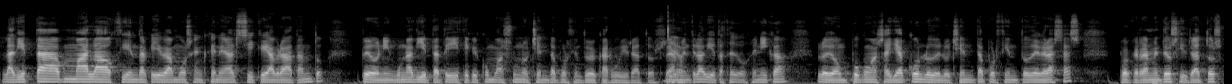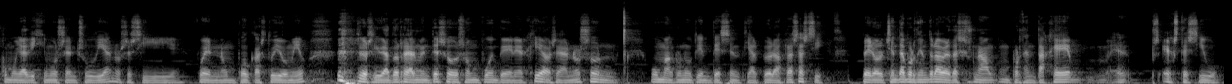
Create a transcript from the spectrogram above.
la dieta mala occidental que llevamos en general sí que habrá tanto, pero ninguna dieta te dice que comas un 80% de carbohidratos. Realmente la dieta cetogénica lo lleva un poco más allá con lo del 80% de grasas, porque realmente los hidratos, como ya dijimos en su día, no sé si fue en un podcast tuyo o mío, los hidratos realmente solo son fuente de energía, o sea, no son un macronutriente esencial, pero las grasas sí. Pero el 80% la verdad es que es un porcentaje eh, excesivo.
